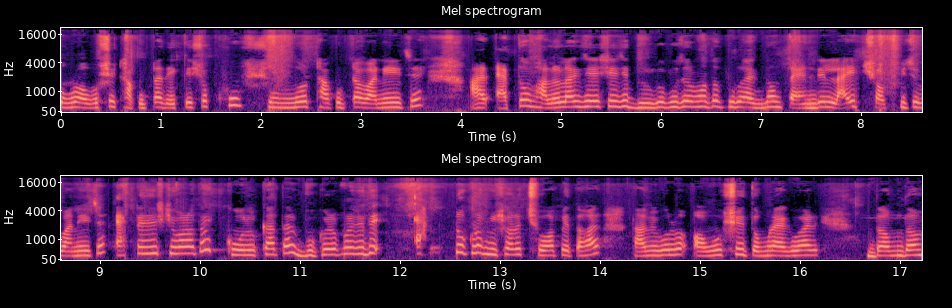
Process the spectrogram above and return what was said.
তোমরা অবশ্যই ঠাকুরটা দেখতে এসো। খুব সুন্দর ঠাকুরটা বানিয়েছে। আর এত ভালো লাগছে এসে যে দুর্গাপুজোর মতো পুরো একদম প্যান্ডেল লাইট সবকিছু বানিয়েছে। একটা জিনিস কি বলতো কলকাতার বুকের উপরে যদি এক টুকরো মিশরের ছোঁয়া পেতে হয়, তা আমি বলব অবশ্যই তোমরা একবার দমদম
